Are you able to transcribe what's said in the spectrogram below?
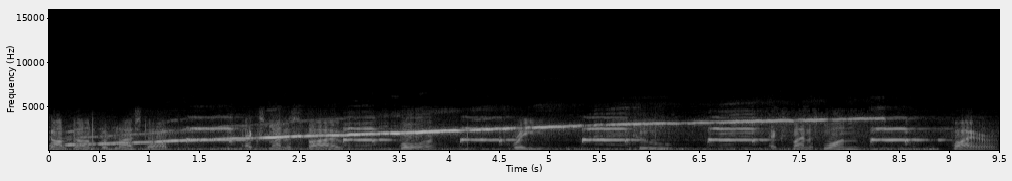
Countdown for blast off. X minus five, four, three, two, X minus one, fire.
